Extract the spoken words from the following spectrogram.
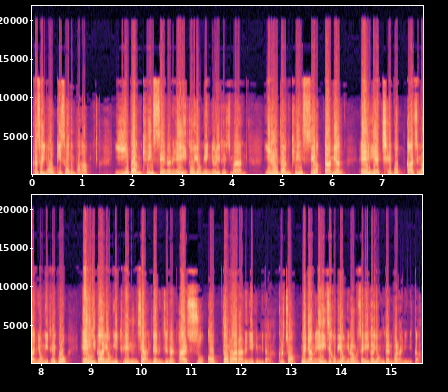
그래서 여기서는 봐. 2번 케이스에는 a도 영행렬이 되지만 1번 케이스였다면 a의 제곱까지만 0이 되고 a가 0이 되는지 안 되는지는 알 수 없더라라는 얘기입니다. 그렇죠? 왜냐하면 a제곱이 0이라고 해서 a가 0 되는 건 아니니까.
